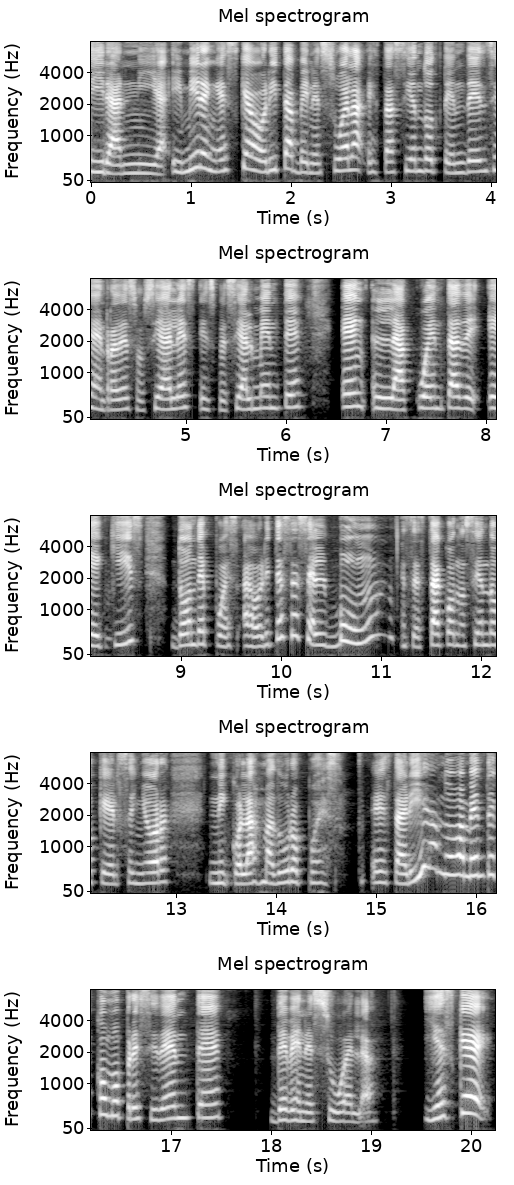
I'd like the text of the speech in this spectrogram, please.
tiranía. Y miren, es que ahorita Venezuela está haciendo tendencia en redes sociales, especialmente en la cuenta de X, donde pues ahorita ese es el boom. Se está conociendo que el señor Nicolás Maduro pues estaría nuevamente como presidente de Venezuela. Y es que,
